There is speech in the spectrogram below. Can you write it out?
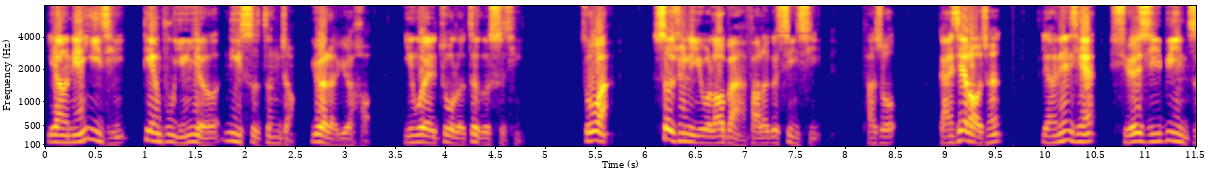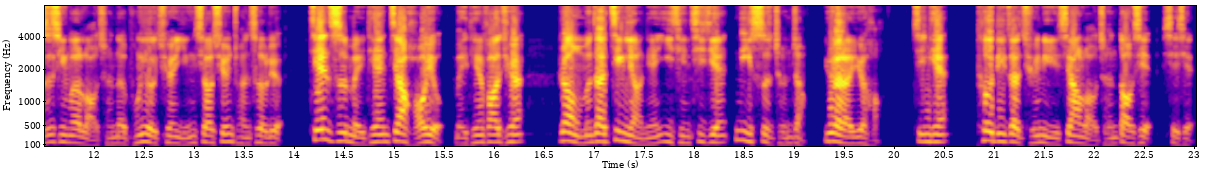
两年疫情，店铺营业额逆势增长，越来越好，因为做了这个事情。昨晚社群里有老板发了个信息，他说：“感谢老陈，两年前学习并执行了老陈的朋友圈营销宣传策略，坚持每天加好友，每天发圈，让我们在近两年疫情期间逆势成长，越来越好。今天特地在群里向老陈道谢，谢谢。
